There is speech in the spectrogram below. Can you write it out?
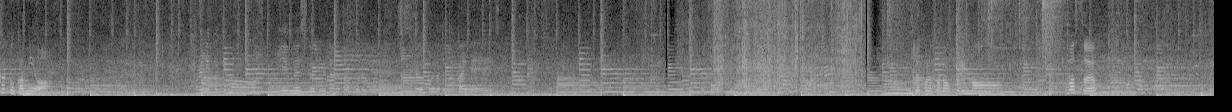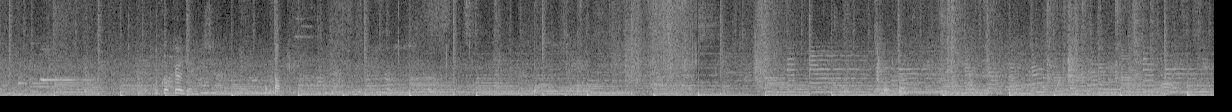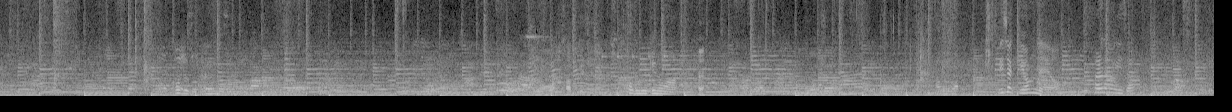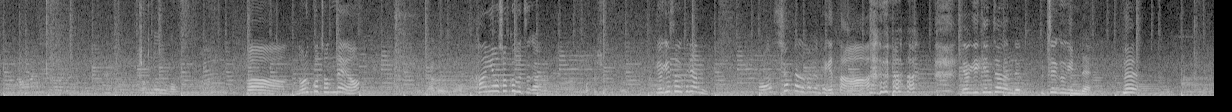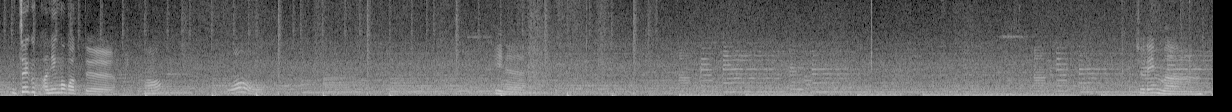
書く紙はこれに書きます。EMS で送りためたらこれです。けどこれだと高いです。じゃこれから送ります。飛ばす。198あった 저도 좋다는 거고 사도 되긴 하네 저도 되긴 하 의자 귀엽네요. 팔당 의자 와 넓고 좋네요. 다 넓어 강요 쇼크부츠가 하네. 커피숍도 여기서 그냥 어? 쉬었다가 하면 되겠다. 여기 괜찮은데? 부채극인데? 네. 부채극 아닌 것 같아. 어? 와 이네. 줄임만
